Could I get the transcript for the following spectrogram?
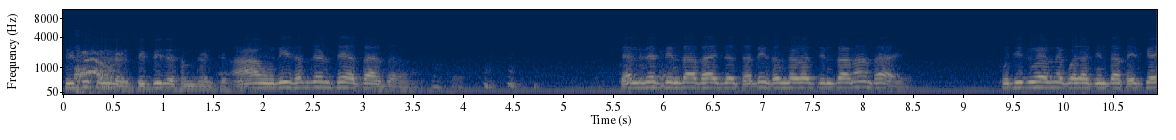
સીધી સમજણ સીધી જે સમજણ છે. આ ઊંધી સમજણ છે અત્યારે તો. ત્યાં લીધે ચિંતા થાય જો છતી સમજણ ચિંતા ના થાય. પૂછી જુઓ એમને કોઈ ચિંતા થઈ જ કે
